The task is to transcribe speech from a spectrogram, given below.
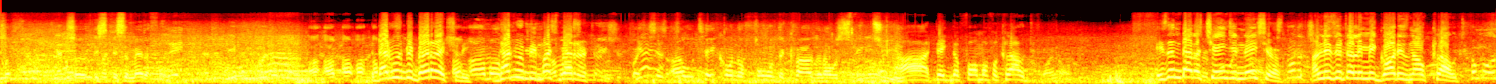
so, so it's, it's a metaphor. I- I- I- That would be better actually. That would be much I'm better. you, But he says, I will take on the form of the cloud and I will speak to you. Ah, take the form of a cloud. Why not? Isn't that a It's change in nature? cloud. It's not a change. Unless you're telling me God is now cloud. Come on,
